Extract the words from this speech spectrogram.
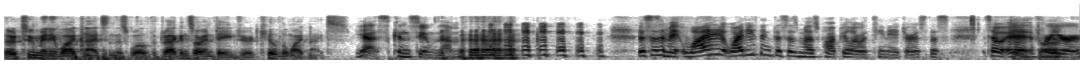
There are too many white knights in this world. The dragons are endangered. Kill the white knights. yes, consume them. this is amazing. Why why do you think this is most popular with teenagers? This so uh, for your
